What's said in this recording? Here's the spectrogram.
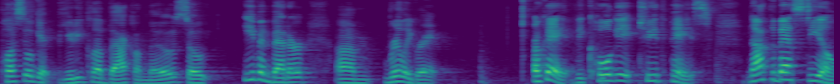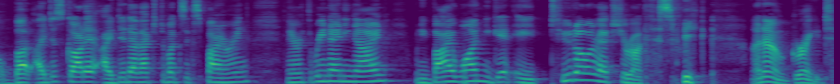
Plus, you'll get Beauty Club back on those. So even better. Um, really great. Okay, the Colgate toothpaste. Not the best deal, but I just got it. I did have extra bucks expiring. They're $3.99. When you buy one, you get a $2 extra buck this week. I know, great.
